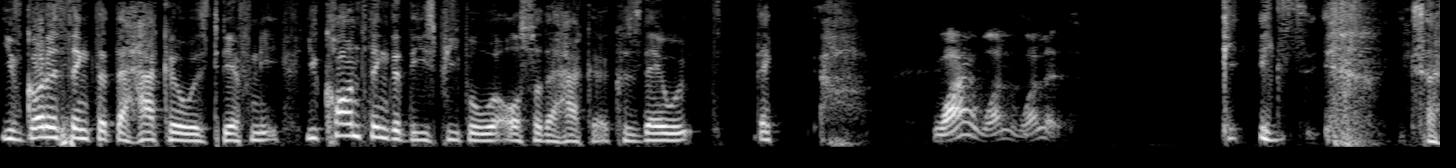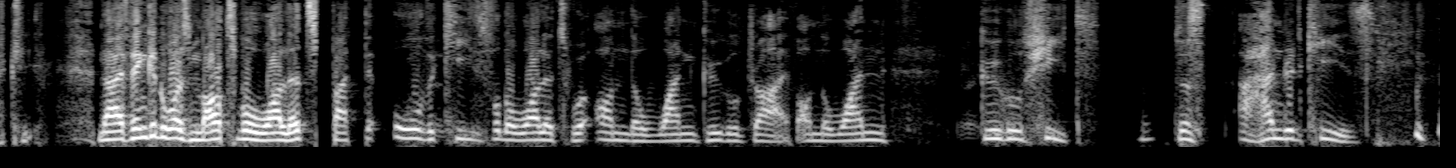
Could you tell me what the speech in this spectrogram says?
you've got to think that the hacker was definitely. You can't think that these people were also the hacker because they were. They. Why one wallet? Exactly. Now I think it was multiple wallets, but the, all the keys for the wallets were on the one Google Drive, on the one Google Sheet. Just a hundred keys.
